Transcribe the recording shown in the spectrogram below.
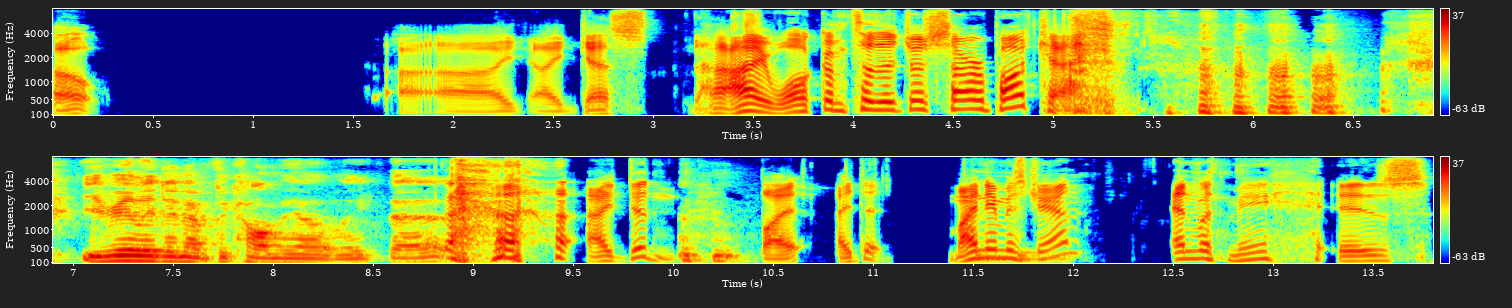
Oh. Uh, I, I guess. Hi, welcome to the Judge Tower podcast. you really didn't have to call me out like that. I didn't, but I did. My name is Jan, and with me is,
